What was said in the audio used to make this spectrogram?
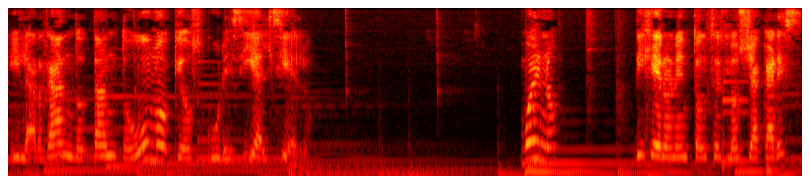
y largando tanto humo que oscurecía el cielo. Bueno, dijeron entonces los yacarés,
